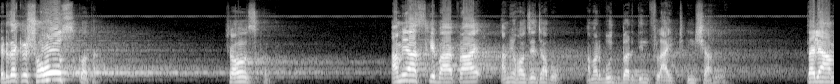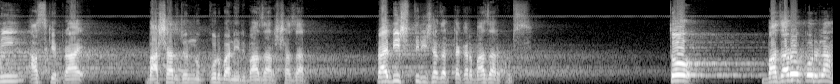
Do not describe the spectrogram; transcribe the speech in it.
এটা তো একটা সহজ কথা। সহজ কথা। আমি আজকে প্রায় আমি হজে যাব। আমার বুধবার দিন ফ্লাইট ইনশাআল্লাহ। তাহলে আমি আজকে প্রায় বাসার জন্য কোরবানির বাজার সাজার, প্রায় বিশ তিরিশ হাজার টাকার বাজার করছি। তো বাজারও করলাম,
